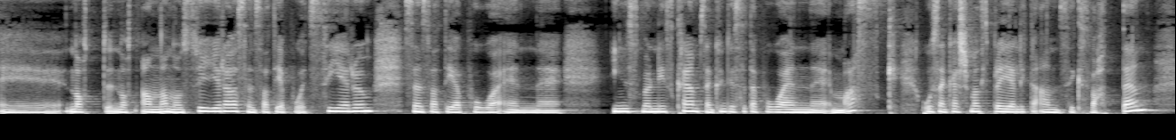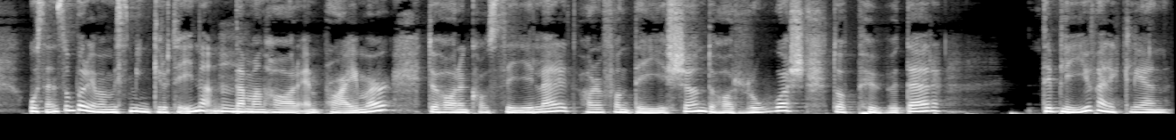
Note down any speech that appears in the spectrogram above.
eh, något, något annan, någon syra. Sen satte jag på ett serum. Sen satte jag på en eh, insmörjningskräm. Sen kunde jag sätta på en eh, mask. Och sen kanske man sprayar lite ansiktsvatten. Och sen så börjar man med sminkrutinen mm. där man har en primer, du har en concealer, du har en foundation, du har rouge, du har puder. Det blir ju verkligen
